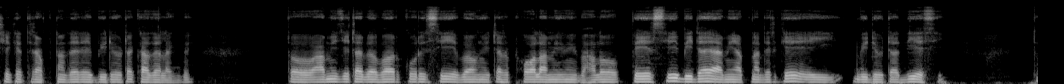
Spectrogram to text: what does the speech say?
সেক্ষেত্রে আপনাদের এই ভিডিওটা কাজে লাগবে। তো আমি যেটা ব্যবহার করেছি এবং এটার ফল আমি ভালো পেয়েছি, বিদায় আমি আপনাদেরকে এই ভিডিওটা দিয়েছি। তো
